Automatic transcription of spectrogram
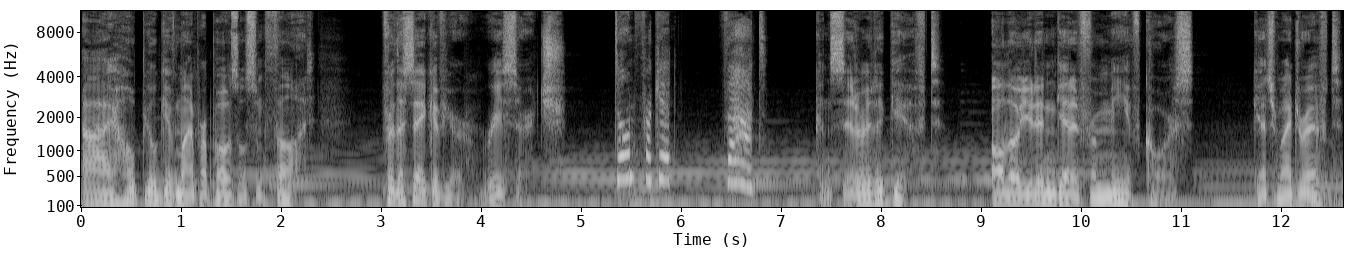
I hope you'll give my proposal some thought, for the sake of your research. Don't forget that. Consider it a gift. Although you didn't get it from me, of course. Catch my drift?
